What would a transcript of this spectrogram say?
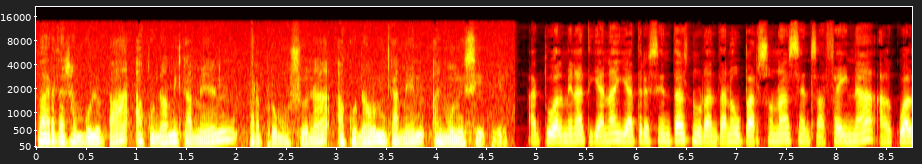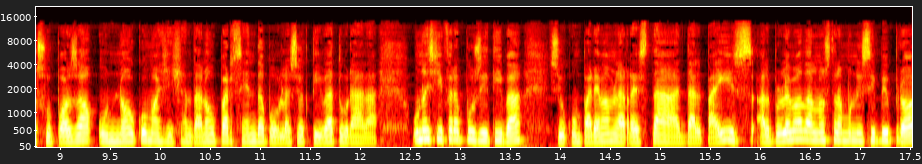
per desenvolupar econòmicament, per promocionar econòmicament el municipi. Actualment a Tiana hi ha 399 persones sense feina, el qual suposa un 9,69% de població activa aturada. Una xifra positiva si ho comparem amb la resta del país. El problema del nostre municipi, però,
